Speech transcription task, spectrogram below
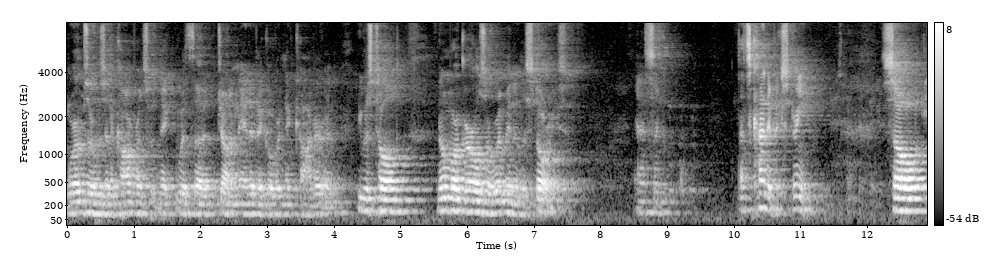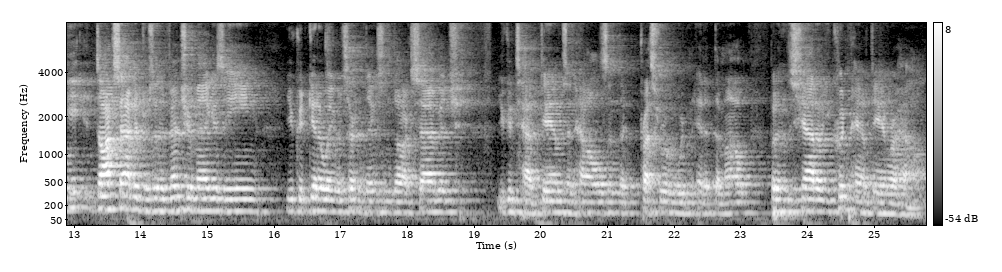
Wormser was at a conference with Nick, with uh, John Nanovic over Nick Carter, and he was told, no more girls or women in the stories. And it's like, that's kind of extreme. So he, Doc Savage was an adventure magazine. You could get away with certain things in Doc Savage. You could have dams and hells, and the press room wouldn't edit them out. But in the shadow, you couldn't have dam or hell,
